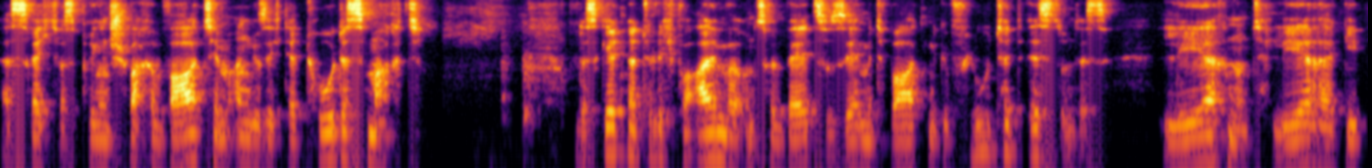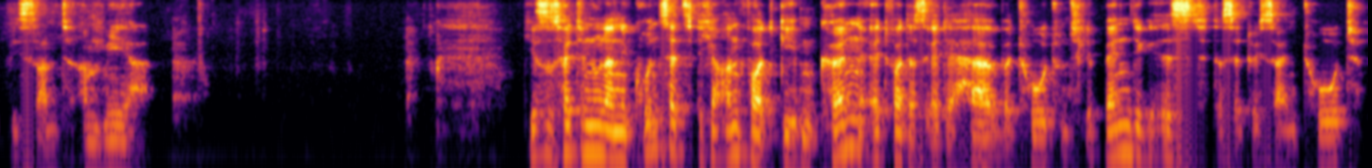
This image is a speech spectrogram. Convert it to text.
erst recht, was bringen schwache Worte im Angesicht der Todesmacht. Und das gilt natürlich vor allem, weil unsere Welt so sehr mit Worten geflutet ist und es Lehren und Lehrer gibt wie Sand am Meer. Jesus hätte nun eine grundsätzliche Antwort geben können, etwa, dass er der Herr über Tod und Lebendige ist, dass er durch seinen Tod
